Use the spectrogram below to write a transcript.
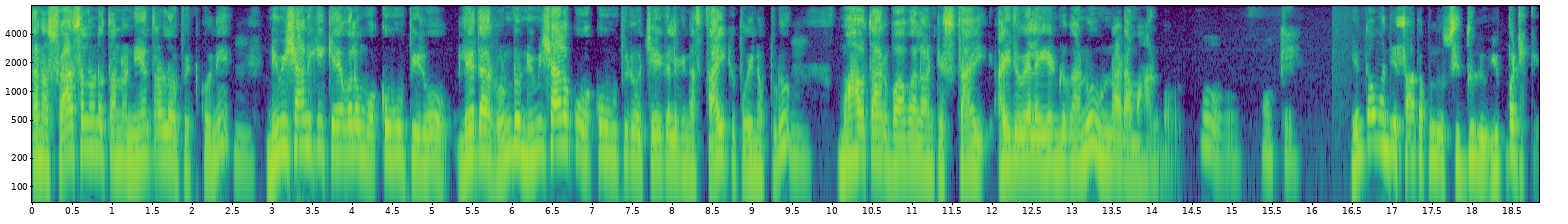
తన శ్వాసలను తన నియంత్రణలో పెట్టుకొని నిమిషానికి కేవలం ఒక్క ఊపిరో లేదా రెండు నిమిషాలకు ఒక్క ఊపిరో చేయగలిగిన స్థాయికి పోయినప్పుడు. మహావతార్ బాబా లాంటి స్థాయి ఐదు వేల ఏండ్లుగాను ఉన్నాడు ఆ మహానుభావుడు ఓకే. ఎంతోమంది సాధకులు సిద్ధులు ఇప్పటికీ.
